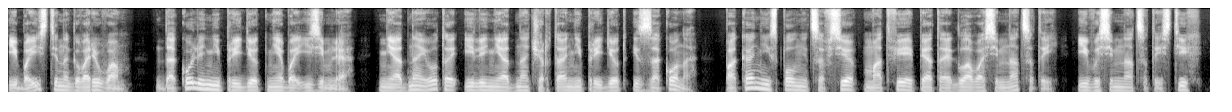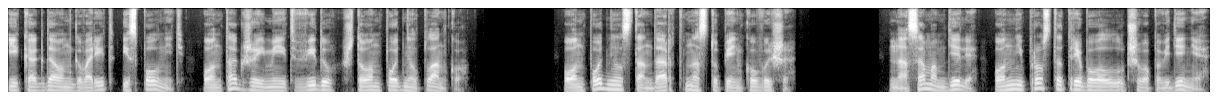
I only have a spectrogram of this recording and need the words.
Ибо истинно говорю вам, доколе не придет небо и земля, ни одна иота или ни одна черта не придет из закона, пока не исполнится все, Матфея 5 глава 17 и 18 стих, и когда он говорит «исполнить», он также имеет в виду, что он поднял планку. Он поднял стандарт на ступеньку выше. На самом деле, он не просто требовал лучшего поведения,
